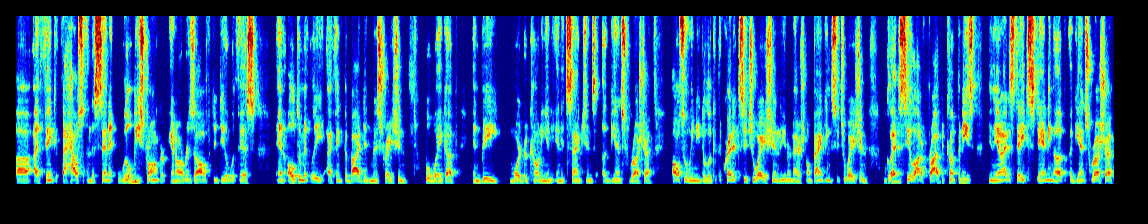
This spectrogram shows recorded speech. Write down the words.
Uh, I think the House and the Senate will be stronger in our resolve to deal with this. And ultimately, I think the Biden administration will wake up and be more draconian in its sanctions against Russia. Also, we need to look at the credit situation, the international banking situation. I'm glad to see a lot of private companies in the United States standing up against Russia.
